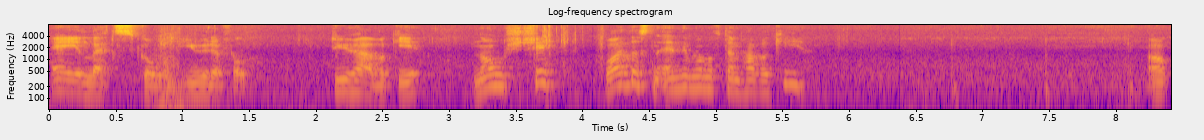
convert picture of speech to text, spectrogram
Hey, let's go. Beautiful. Do you have a key? No shit. Why doesn't any one of them have a key? Oh.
